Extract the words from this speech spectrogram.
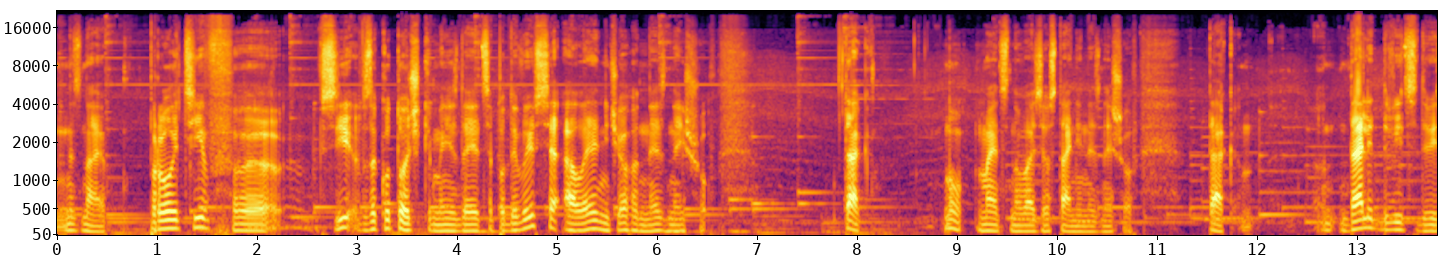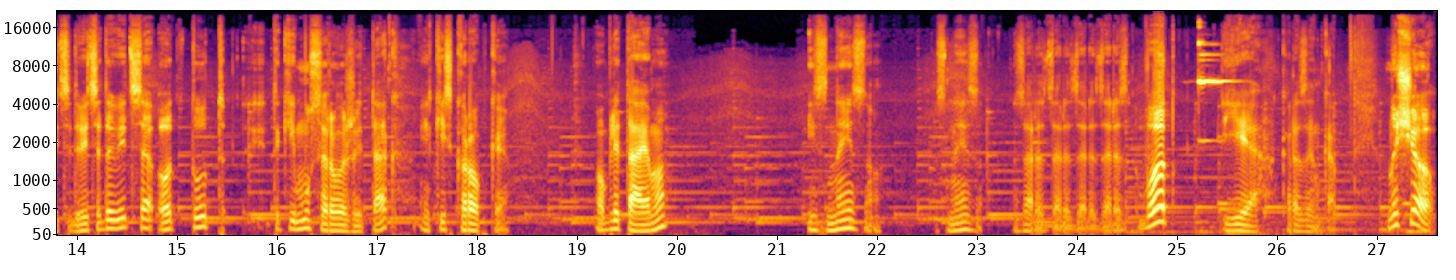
не знаю, пролетів е, всі в закуточки, мені здається, подивився, але нічого не знайшов. Так, ну, мається на увазі останній не знайшов. Так. Далі дивіться, дивіться, дивіться, дивіться. От тут такий мусор лежить, так? Якісь коробки. Облітаємо. І знизу. Знизу. Зараз, зараз, зараз, зараз. От є корзинка. Ну що,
